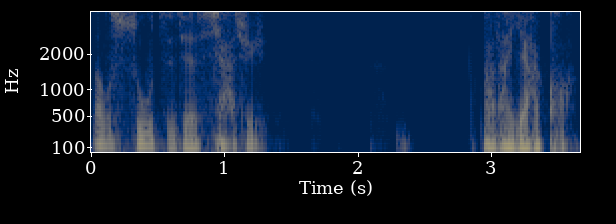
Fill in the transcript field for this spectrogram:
让书直接下去，把它压垮。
